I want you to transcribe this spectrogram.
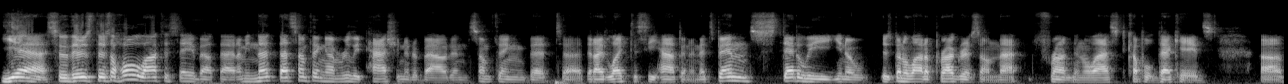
Yeah, so there's there's a whole lot to say about that. I mean, that that's something I'm really passionate about, and something that uh, that I'd like to see happen. And it's been steadily, you know, there's been a lot of progress on that front in the last couple decades. Uh,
